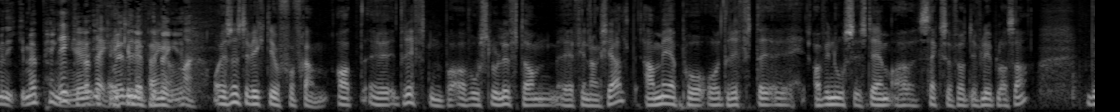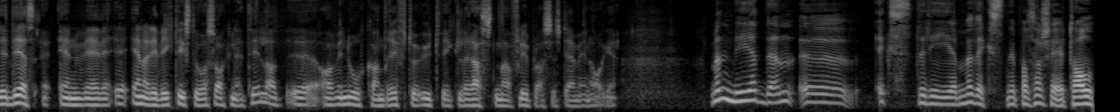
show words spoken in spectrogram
men ikke med penger. Ikke med penger. Ikke med penger. penger. Og jeg syns det er viktig å få frem at uh, driften på, av Oslo lufthavn uh, finansielt er med på å drifte uh, Avinors system av 46 flyplasser. Det er det, en, en, av de viktigste årsakene til at Avinor kan drifte og utvikle resten av flyplassystemet i Norge. Men med den ekstreme veksten i passasjertall,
